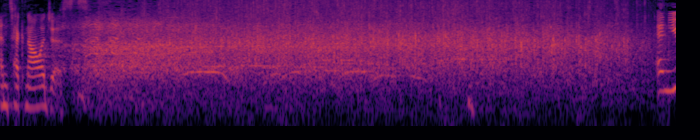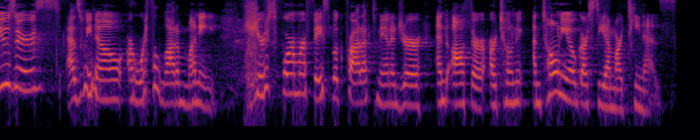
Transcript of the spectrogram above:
and technologists. and users, as we know, are worth a lot of money. Here's former Facebook product manager and author Antonio Garcia Martinez.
